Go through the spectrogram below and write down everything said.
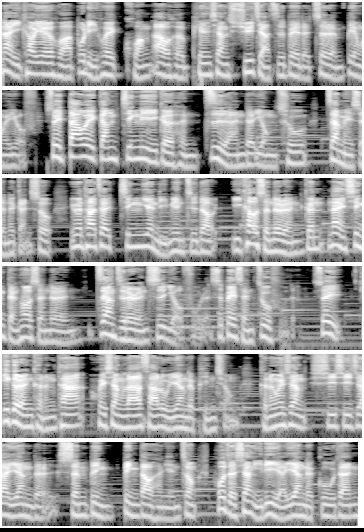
那倚靠耶和华，不理会狂傲和偏向虚假之辈的这人，便为有福。所以大卫刚经历一个很自然的涌出赞美神的感受，因为他在经验里面知道，倚靠神的人跟耐性等候神的人，这样子的人是有福的，是被神祝福的。所以。一个人可能他会像拉萨路一样的贫穷，可能会像西西家一样的生病，病到很严重，或者像以利亚一样的孤单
